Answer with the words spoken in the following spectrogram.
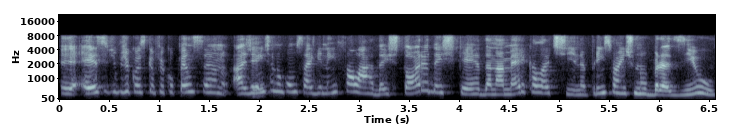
esse tipo de coisa que eu fico pensando. A gente não consegue nem falar da história da esquerda na América Latina, principalmente no Brasil,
